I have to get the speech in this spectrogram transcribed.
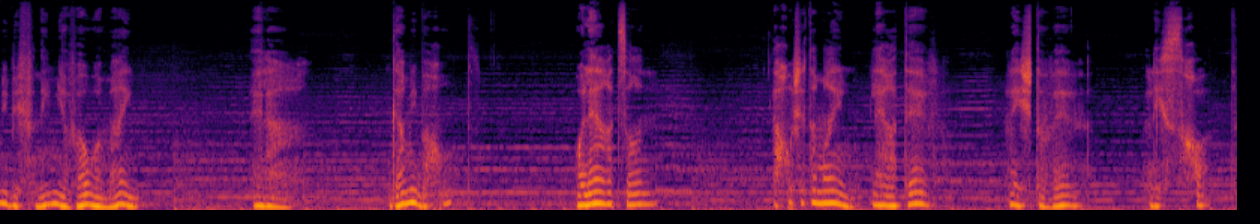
מבפנים יבואו המים, אלא גם מבחוץ. עולה הרצון לחוש את המים, להירטב, להשתובב, לשחות,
